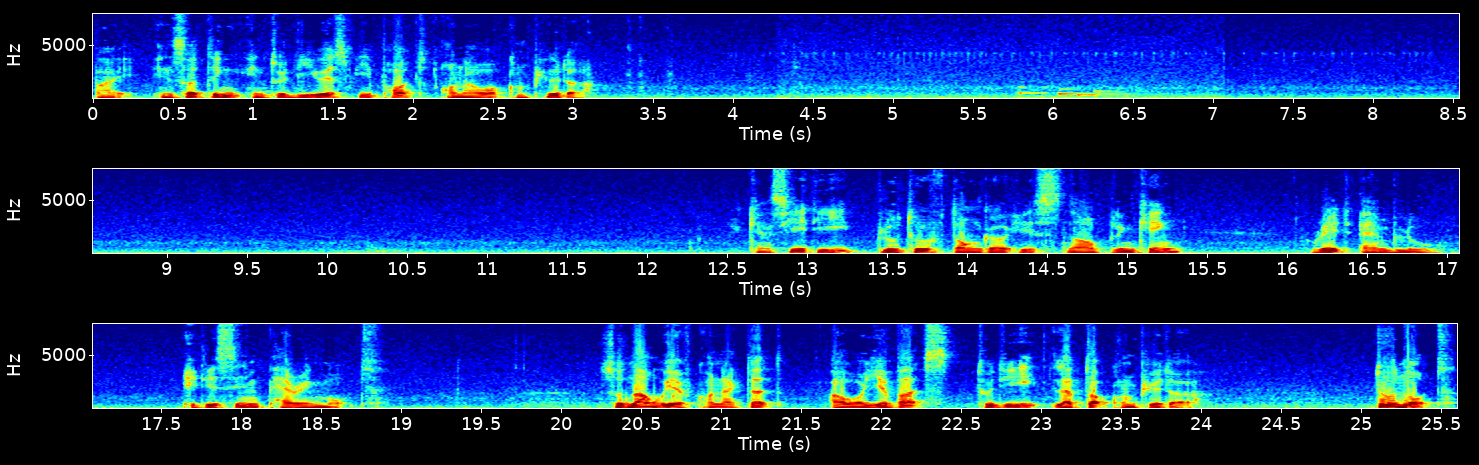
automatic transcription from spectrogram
by inserting into the USB port on our computer. You can see the Bluetooth dongle is now blinking red and blue. It is in pairing mode. So now we have connected our earbuds to the laptop computer. Do note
